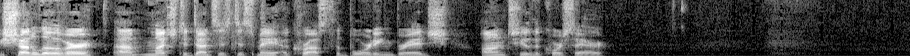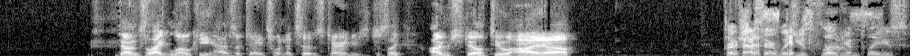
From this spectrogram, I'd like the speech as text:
shuttled over, um, much to Dunce's dismay, across the boarding bridge onto the Corsair. Dunce like Loki hesitates when it's his turn. He's just like, I'm still too high up. Professor, Tertius would you skips float him, please?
